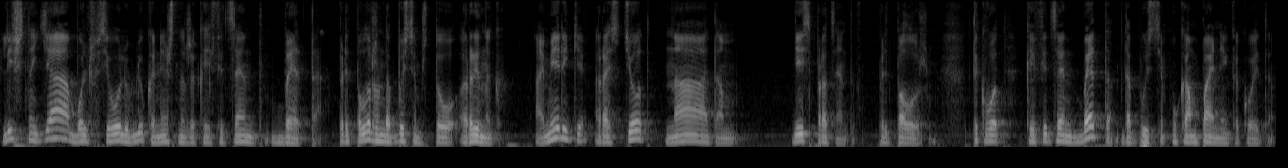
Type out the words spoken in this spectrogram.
Лично я больше всего люблю, конечно же, коэффициент бета. Предположим, допустим, что рынок Америки растет на там 10%, предположим. Так вот, коэффициент бета, допустим, у компании какой-то,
